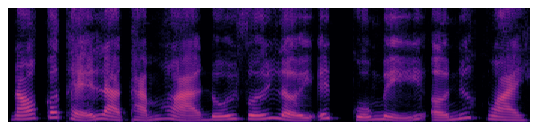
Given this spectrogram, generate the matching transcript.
nó có thể là thảm họa đối với lợi ích của Mỹ ở nước ngoài.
